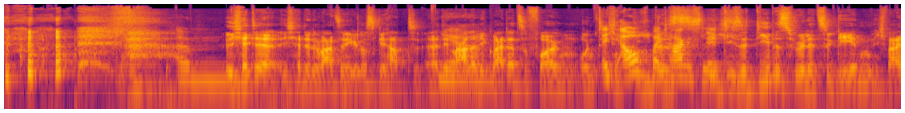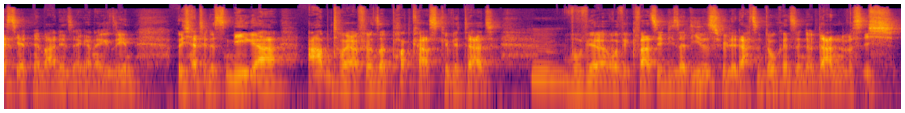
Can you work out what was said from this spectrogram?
ähm, Ich hätte, ich hätte eine wahnsinnige Lust gehabt, äh, dem Ja. Malerweg weiter zu folgen und Ich in, auch, bei Tageslicht. in diese Diebeshöhle zu gehen. Ich weiß, die hätten wir beide sehr gerne gesehen. Und ich hatte das mega Abenteuer für unseren Podcast gewittert, Hm. wo, wir, wo wir quasi in dieser Diebeshöhle nachts im Dunkeln sind und dann, was ich,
